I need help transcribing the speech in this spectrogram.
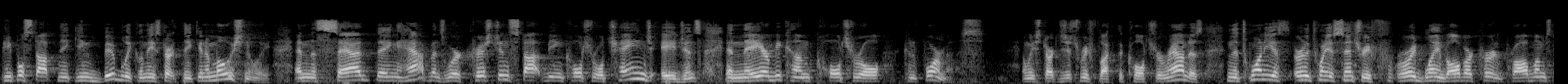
People stop thinking biblically and they start thinking emotionally. And the sad thing happens where Christians stop being cultural change agents and they are become cultural conformists and we start to just reflect the culture around us. In the 20th, early 20th century, Freud blamed all of our current problems,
